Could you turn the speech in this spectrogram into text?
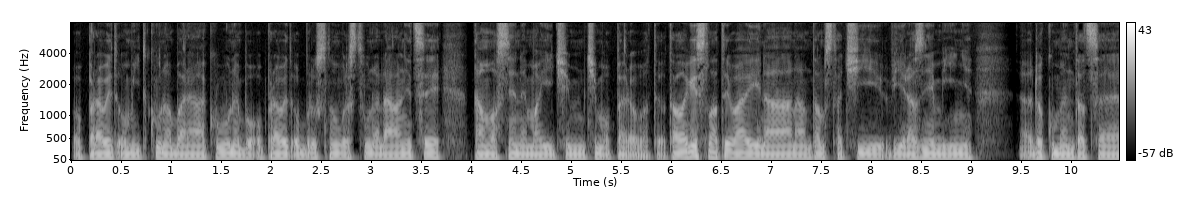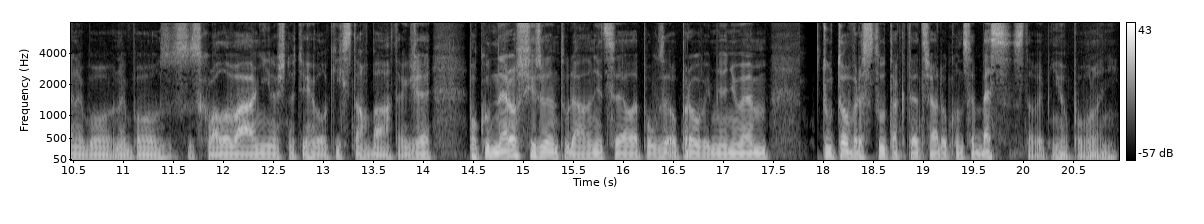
opravit omítku na baráku nebo opravit obrusnou vrstvu na dálnici, tam vlastně nemají čím, čím operovat. Jo. Ta legislativa je jiná, nám tam stačí výrazně míň dokumentace nebo, nebo schvalování než na těch velkých stavbách. Takže pokud nerozšiřujeme tu dálnici, ale pouze opravdu vyměňujeme tuto vrstu, tak to je třeba dokonce bez stavebního povolení.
